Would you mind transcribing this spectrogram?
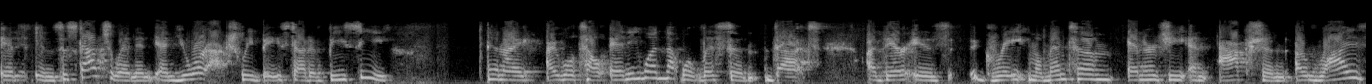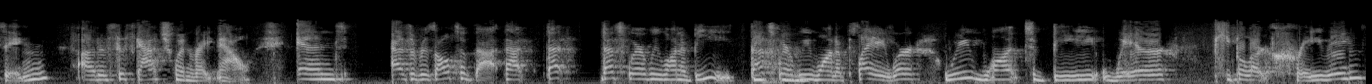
it's in Saskatchewan and and you're actually based out of BC and I I will tell anyone that will listen that uh, there is great momentum, energy, and action arising out of Saskatchewan right now. And as a result of that, that, that, that's where we want to be. That's where we want to play. Where we want to be where people are craving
